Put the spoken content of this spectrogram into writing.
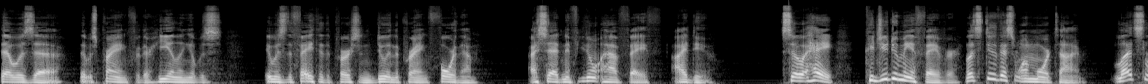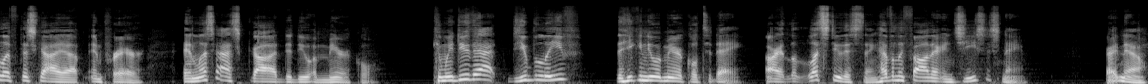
that was, uh, that was praying for their healing. It was, it was the faith of the person doing the praying for them. I said, and if you don't have faith, I do. So, hey, could you do me a favor? Let's do this one more time. Let's lift this guy up in prayer and let's ask God to do a miracle. Can we do that? Do you believe that He can do a miracle today? All right, let's do this thing. Heavenly Father, in Jesus' name, right now,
